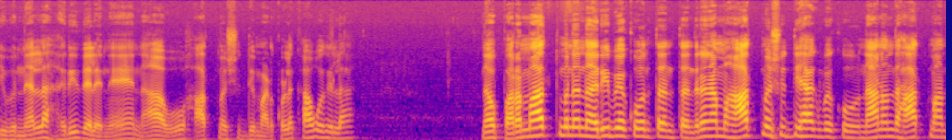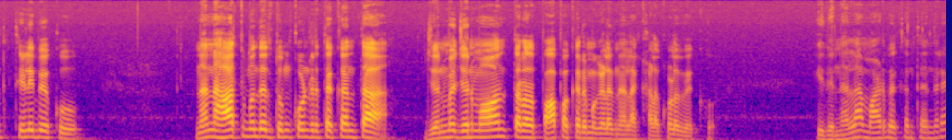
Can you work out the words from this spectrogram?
ಇವನ್ನೆಲ್ಲ ಹರಿದಲೇ ನಾವು ಆತ್ಮಶುದ್ಧಿ ಮಾಡ್ಕೊಳ್ಳೋಕ್ಕಾಗೋದಿಲ್ಲ ನಾವು ಪರಮಾತ್ಮನನ್ನು ಅರಿಬೇಕು ಅಂತಂತಂದರೆ ನಮ್ಮ ಆತ್ಮಶುದ್ಧಿ ಆಗಬೇಕು. ನಾನೊಂದು ಆತ್ಮ ಅಂತ ತಿಳಿಬೇಕು. ನನ್ನ ಆತ್ಮದಲ್ಲಿ ತುಂಬಿಕೊಂಡಿರ್ತಕ್ಕಂಥ ಜನ್ಮ ಜನ್ಮಾಂತರದ ಪಾಪಕರ್ಮಗಳನ್ನೆಲ್ಲ ಕಳ್ಕೊಳ್ಬೇಕು. ಇದನ್ನೆಲ್ಲ ಮಾಡಬೇಕಂತಂದರೆ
